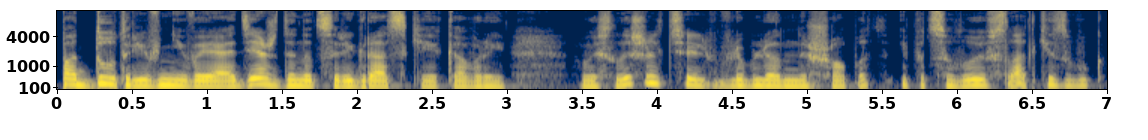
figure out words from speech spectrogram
Падут ревнивые одежды на цареградские ковры. Вы слышите влюбленный шепот и поцелуев сладкий звук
